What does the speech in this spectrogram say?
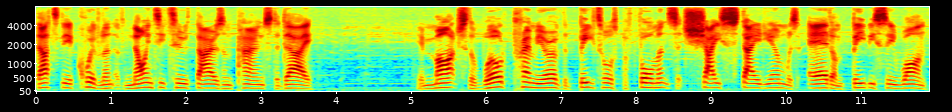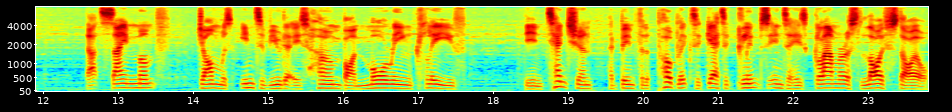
that's the equivalent of £92,000 today. In March, the world premiere of the Beatles' performance at Shea Stadium was aired on BBC One. That same month, John was interviewed at his home by Maureen Cleave. The intention had been for the public to get a glimpse into his glamorous lifestyle.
